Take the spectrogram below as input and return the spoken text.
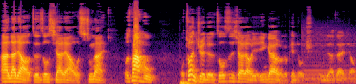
啊，大家好，这是周四瞎聊，我是朱奈。我是胖虎，我突然觉得周四瞎聊也应该要有个片头曲，我们等一下再来挑。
